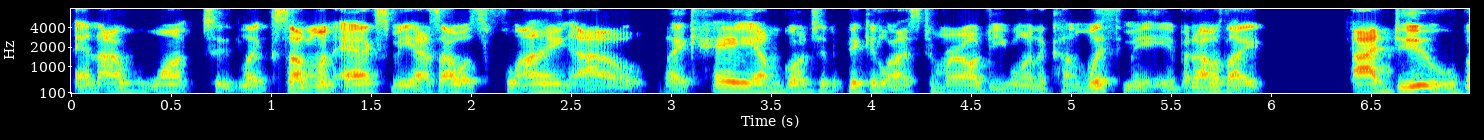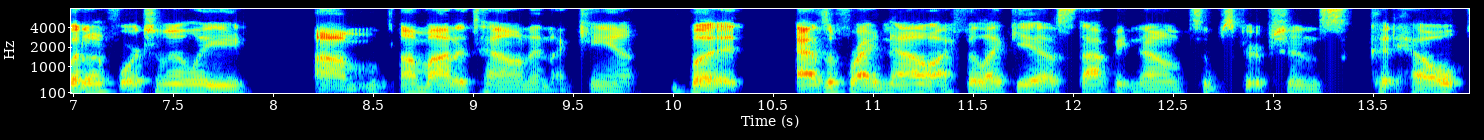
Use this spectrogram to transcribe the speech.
And i want to like someone asked me as i was flying out like hey i'm going to the picket lines tomorrow. Do you want to come with me? But i was like i do but unfortunately i'm i'm out of town and i can't. But as of right now, I feel like, yeah, stopping down subscriptions could help.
